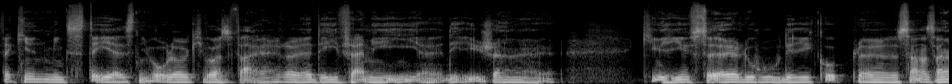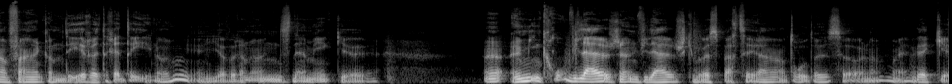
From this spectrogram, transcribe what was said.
Fait qu'il y a une mixité à ce niveau-là qui va se faire. Euh, des familles, euh, des gens euh, qui vivent seuls ou des couples sans enfants comme des retraités. Là. Il y a vraiment une dynamique. un, micro-village, un village qui va se partir entre autres de ça, avec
